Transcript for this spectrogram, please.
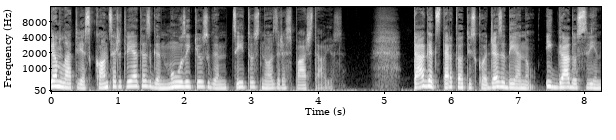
gan Latvijas koncertvietas, gan mūziķus, gan citus nozares pārstāvjus. Tagad starptautisko džēza dienu ik gadu svin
